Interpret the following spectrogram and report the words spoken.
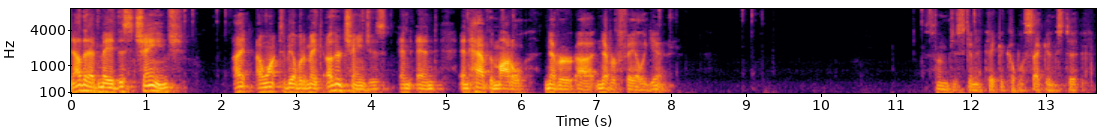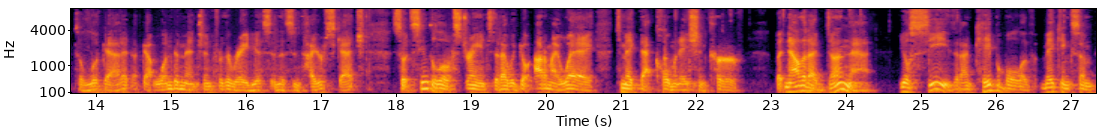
now that I've made this change, I, I want to be able to make other changes and and and have the model never uh, never fail again. So I'm just going to take a couple seconds to to look at it. I've got one dimension for the radius in this entire sketch. So it seems a little strange that I would go out of my way to make that culmination curve. But now that I've done that, you'll see that I'm capable of making some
